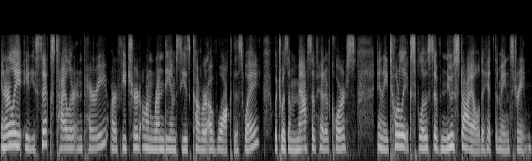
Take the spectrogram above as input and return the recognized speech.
In early 86, Tyler and Perry are featured on Run DMC's cover of Walk This Way, which was a massive hit, of course, and a totally explosive new style to hit the mainstream.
